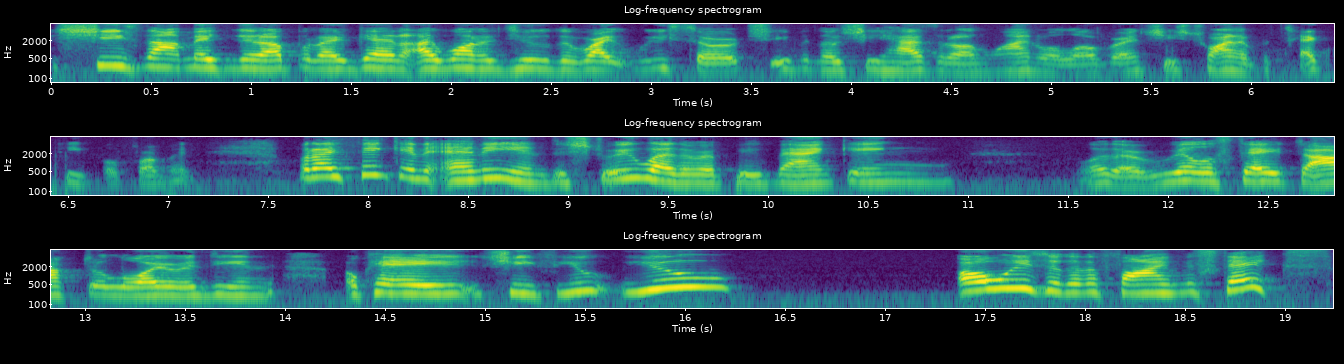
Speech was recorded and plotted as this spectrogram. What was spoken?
she's not making it up, but again, I want to do the right research, even though she has it online all over and she's trying to protect people from it. But I think in any industry, whether it be banking, whether real estate, doctor, lawyer, Indian, okay, chief, you you always are going to find mistakes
